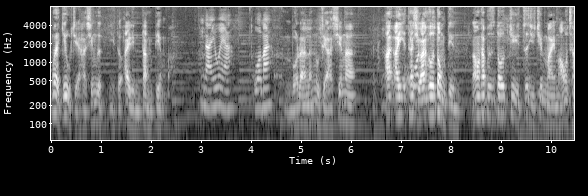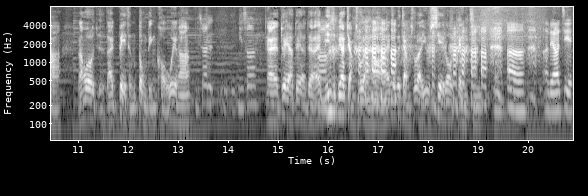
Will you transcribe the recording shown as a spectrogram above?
我会记有一个学生的，伊就爱啉冻顶嘛。哪一位啊？我吗？无啦，咱有一个学生啊，阿阿姨她喜欢喝冻顶，然后她不是都去自己去买毛茶，然后来备成冻顶口味吗？你说。你说，哎、欸，对呀、啊，对呀、啊，对呀、啊，哎、欸，名字不要讲出来哈，哎、这个讲出来又泄露天机。嗯，了解。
